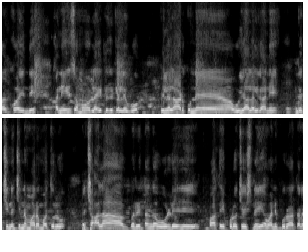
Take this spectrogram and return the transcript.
తక్కువ అయింది కనీసము లైట్లు గిట్ల లేవు. పిల్లలు ఆడుకునే ఉయ్యాలలు కానీ ఇంకా చిన్న చిన్న మరమ్మతులు చాలా విపరీతంగా ఓల్డ్ ఏజ్ పాత ఎప్పుడో చేసినాయి. అవన్నీ పురాతన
